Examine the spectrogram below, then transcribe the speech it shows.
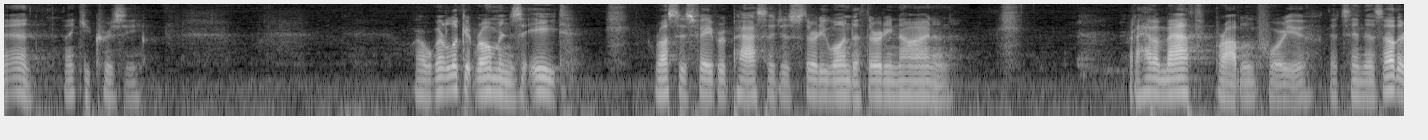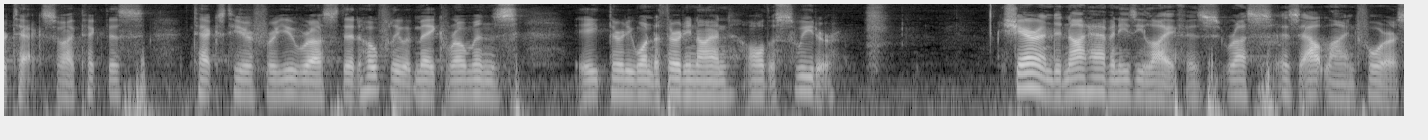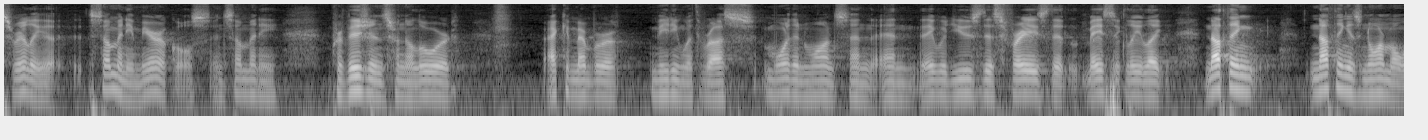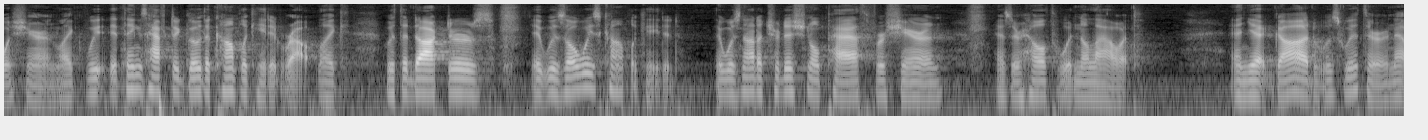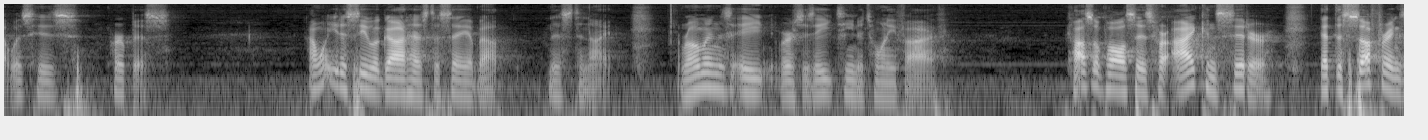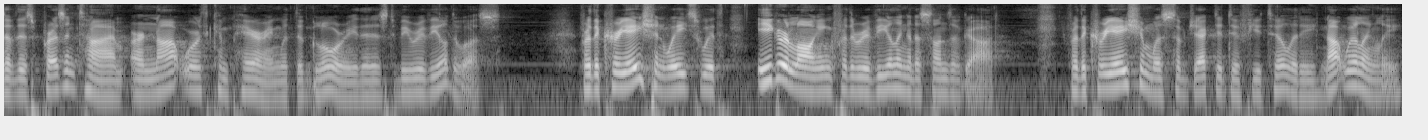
Amen. Thank you, Chrissy. Well, we're going to look at Romans 8. Russ's favorite passage is 31 to 39, and but I have a math problem for you that's in this other text. So I picked this text here for you, Russ, that hopefully would make Romans 8 31 to 39 all the sweeter. Sharon did not have an easy life, as Russ has outlined for us. Really, uh, so many miracles and so many provisions from the Lord. I can remember meeting with Russ more than once, and, and they would use this phrase that basically, like, nothing, nothing is normal with Sharon. Like, we, things have to go the complicated route. Like, with the doctors, it was always complicated. There was not a traditional path for Sharon, as her health wouldn't allow it. And yet, God was with her, and that was his purpose. I want you to see what God has to say about this tonight. Romans 8, verses 18 to 25. Apostle Paul says, For I consider that the sufferings of this present time are not worth comparing with the glory that is to be revealed to us. For the creation waits with eager longing for the revealing of the sons of God. For the creation was subjected to futility, not willingly,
